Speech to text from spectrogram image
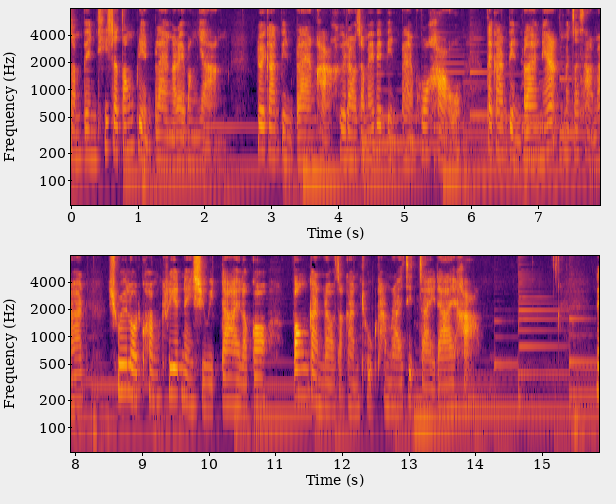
จำเป็นที่จะต้องเปลี่ยนแปลงอะไรบางอย่าง โดยการเปลี่ยนแปลงค่ะ คือเราจะไม่ไปเปลี่ยนแปลงพวกเขา แต่การเปลี่ยนแปลงเนี้ยมันจะสามารถ ช่วยลดความเครียดในชีวิตได้ แล้วก็ป้องกันเราจากการถูกทำร้ายจิตใจได้ค่ะ ใน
